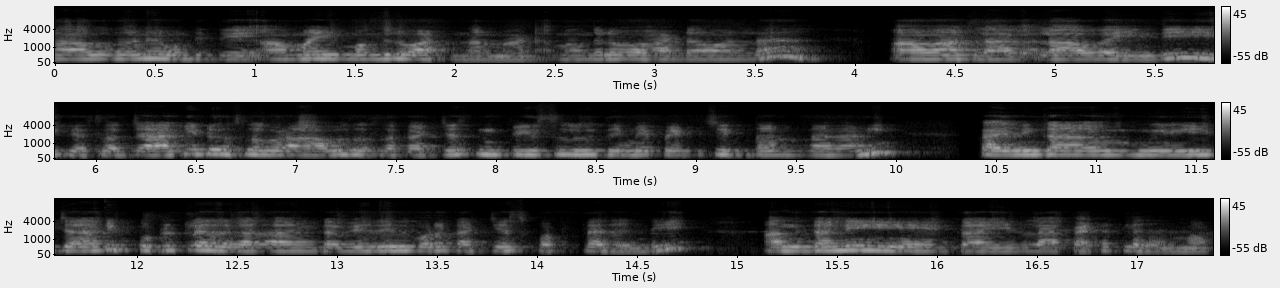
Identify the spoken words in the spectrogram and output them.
లావుగానే ఉంటుంది ఆ అమ్మాయి మందులు వాడుతుంది అనమాట మందులు వాడడం వల్ల అట్లా లావుగా అయింది. ఇది అసలు జాకెట్ అసలు కూడా ఆవదు అసలు కట్ చేసిన పీసులు దీని పెట్టి చిద్దాం అనుకున్నా కానీ ఇంకా ఈ జాకెట్ కుట్టట్లేదు కదా ఇంకా వేరేది కూడా కట్ చేసి కుట్టట్లేదండి. అందుకని ఇంకా ఇలా పెట్టట్లేదు అనమాట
